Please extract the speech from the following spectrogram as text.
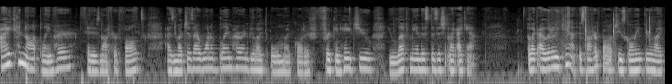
I cannot blame her. It is not her fault. As much as I want to blame her and be like, "Oh my god, I freaking hate you. You left me in this position." Like I can't like I literally can't. It's not her fault. She's going through like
